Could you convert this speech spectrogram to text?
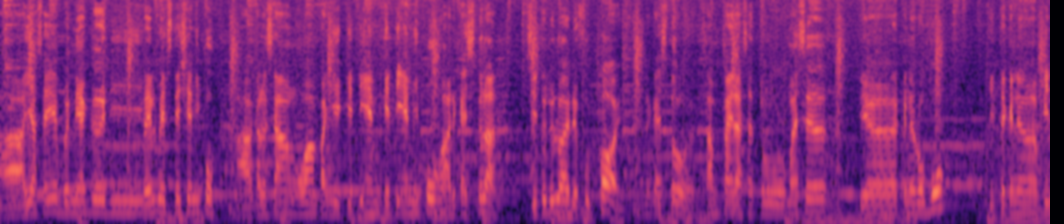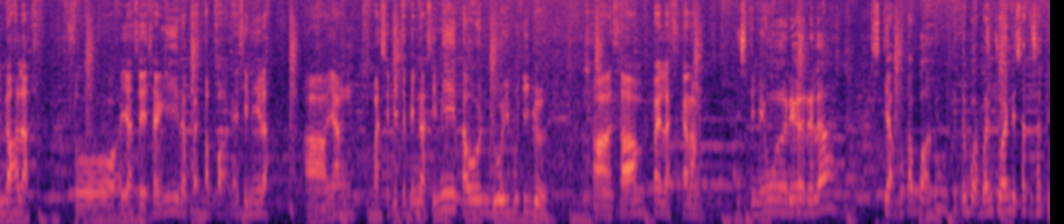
Uh, ayah saya berniaga di railway station Ipoh. Uh, kalau sekarang orang panggil KTM KTM Ipoh uh, dekat situ lah. Situ dulu ada food court dekat situ. Sampailah satu masa dia kena roboh, kita kena pindah lah. So ayah saya cari dapat tapak kat sini lah. Uh, yang masa kita pindah sini tahun 2003. Uh, sampailah sekarang. Istimewa dia adalah setiap mutabak tu kita buat bancuan dia satu-satu.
